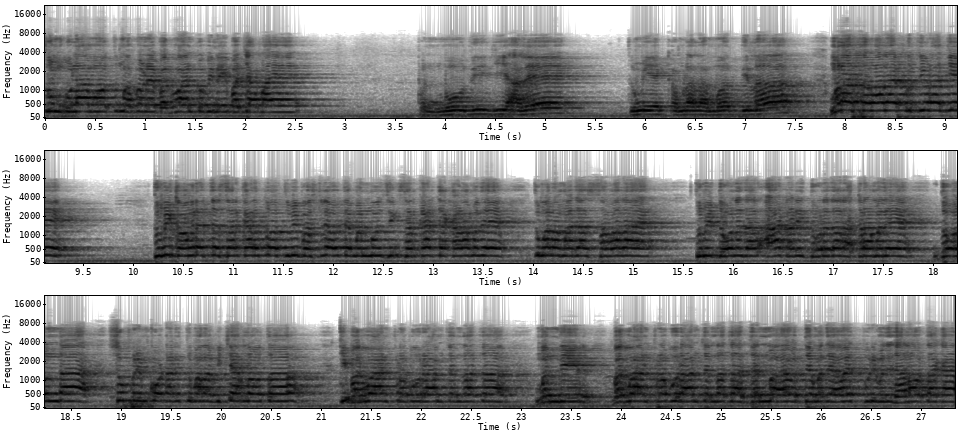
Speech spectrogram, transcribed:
तुम गुलाम हो तुम अपने भगवान को भी नाही बचा पाए. पण मोदीजी आले तुम्ही एक कमळाला मत दिलं. मला सवाल आहे पृथ्वीराजजी तुम्ही काँग्रेसचं सरकार होतं तुम्ही बसले होते मनमोहन सिंग सरकारच्या काळामध्ये. तुम्हाला माझा सवाल आहे तुम्ही दोन हजार आठ आणि दोन हजार अकरा मध्ये दोनदा सुप्रीम कोर्टाने तुम्हाला विचारलं होतं. की भगवान प्रभू रामचंद्राचं मंदिर भगवान प्रभू रामचंद्राचा जन्म अयोध्येमध्ये अवधपुरीमध्ये झाला होता का?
